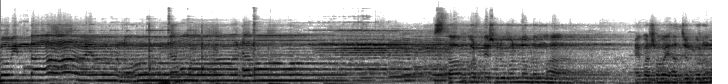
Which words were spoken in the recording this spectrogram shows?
গোবিন্দায় নমো নমো নমো স্তব করতে শুরু করল ব্রহ্মা। একবার সবাই হাত জোর করুন।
